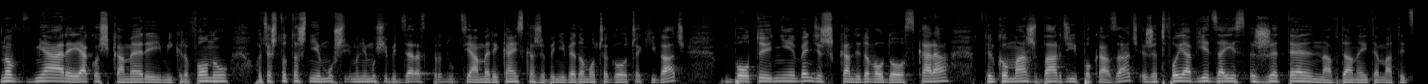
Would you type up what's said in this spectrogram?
no w miarę jakość kamery i mikrofonu, chociaż to też nie musi, nie musi być zaraz produkcja amerykańska, żeby nie wiadomo czego oczekiwać, bo Ty nie będziesz kandydował do Oscara, tylko masz bardziej pokazać, że Twoja wiedza jest rzetelna w danej tematyce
